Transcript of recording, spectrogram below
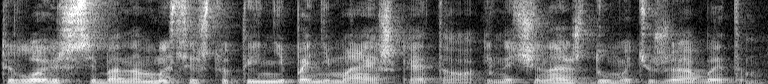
ты ловишь себя на мысли, что ты не понимаешь этого, и начинаешь думать уже об этом.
